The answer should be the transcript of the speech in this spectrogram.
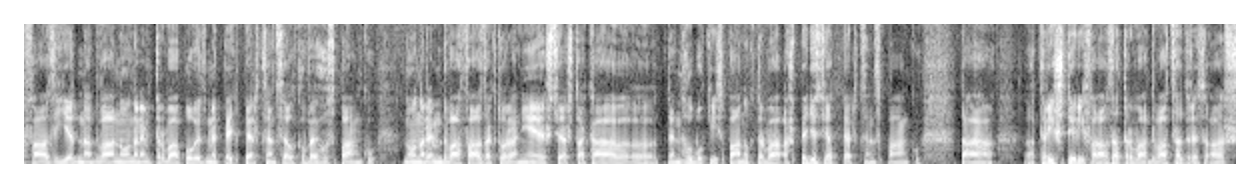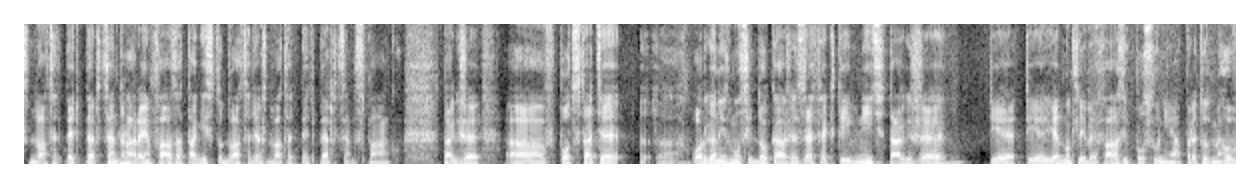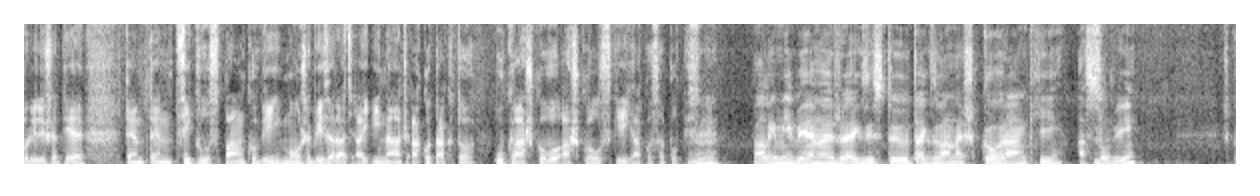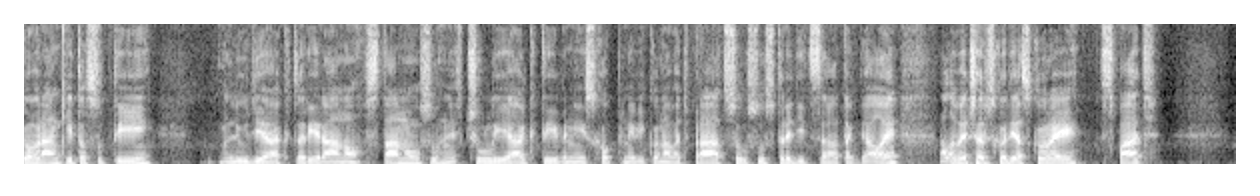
fázy 1, 2, non-REM trvá povedzme 5% celkového spánku. Non-REM 2 fáza, ktorá nie je ešte až taká, ten hlboký spánok trvá až 50% spánku. Tá 3-4 fáza trvá 20 až 25% a REM fáza takisto 20 až 25% spánku. Takže e, v podstate e, organizmus si dokáže zefektívniť, takže tie, tie jednotlivé fázy posunia. Preto sme hovorili, že tie, ten, ten cyklus spánkový môže vyzerať aj ináč ako takto ukážkovo a školských, ako sa popisuje. Mm. Ale my vieme, že existujú tzv. škovránky a sovy. Mm. Škovránky to sú tí, ľudia, ktorí ráno vstanú, sú hneď čulí, aktívni, schopní vykonávať prácu, sústrediť sa a tak ďalej, ale večer schodia skorej spať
